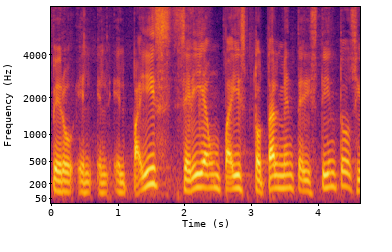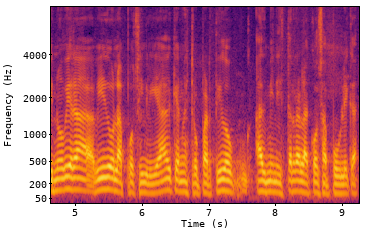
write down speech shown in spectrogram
pero el, país sería un país totalmente distinto si no hubiera habido la posibilidad de que nuestro partido administrara la cosa pública.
